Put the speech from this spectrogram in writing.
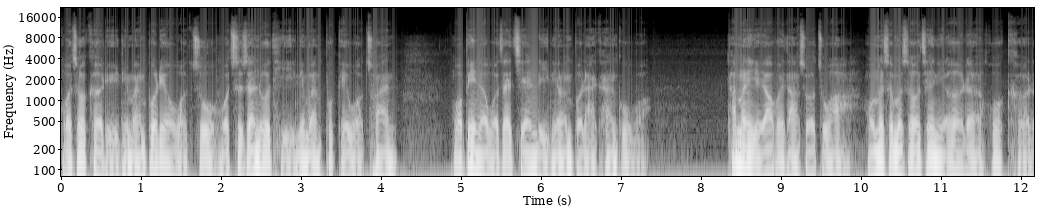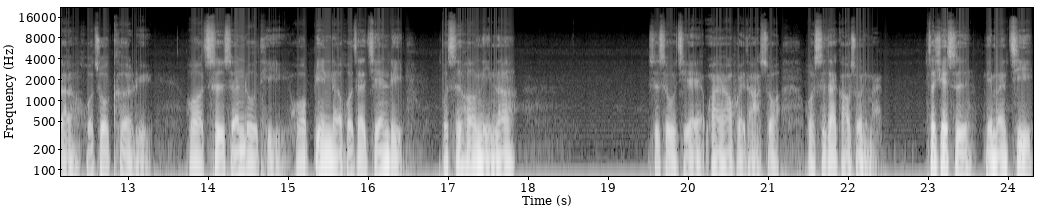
我做客旅，你们不留我住；我赤身露体，你们不给我穿；我病了，我在监里，你们不来看顾我。他们也要回答说：“主啊，我们什么时候见你饿了，或渴了，或做客旅，或赤身露体，或病了，或在监里，不伺候你呢？”四十五节，还要回答说：“我实在告诉你们，这些事你们既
